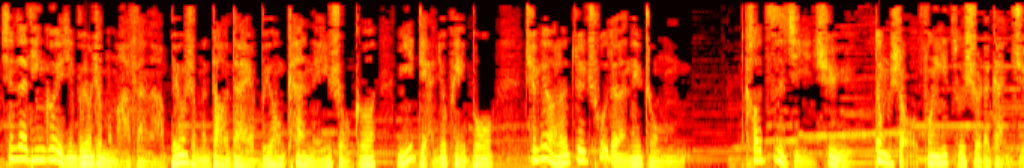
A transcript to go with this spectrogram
现在听歌已经不用这么麻烦了，不用什么倒带，不用看哪一首歌，你一点就可以播，却没有了最初的那种靠自己去动手丰衣足食的感觉。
